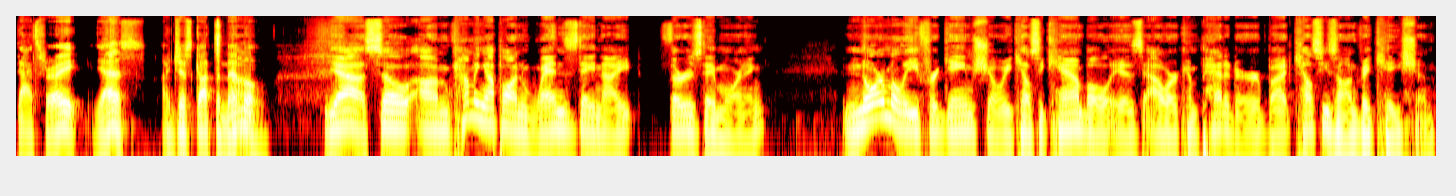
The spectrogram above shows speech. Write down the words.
That's right. Yes. I just got the memo. Yeah. So um, coming up on Wednesday night, Thursday morning. Normally for Game Showy, Kelsey Campbell is our competitor, but Kelsey's on vacation.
